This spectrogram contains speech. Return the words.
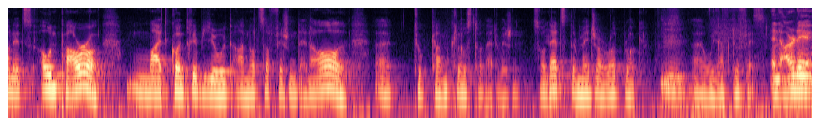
on its own power might contribute are not sufficient at all uh, to come close to that vision. So that's the major roadblock Mm. uh, we have to face. And are there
